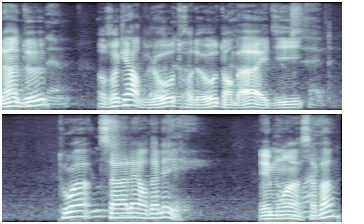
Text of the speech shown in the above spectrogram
L'un d'eux regarde l'autre de haut en bas et dit, « Toi, ça a l'air d'aller, et moi, ça va ?»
